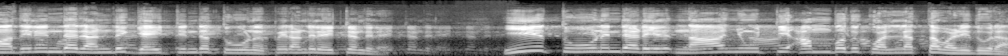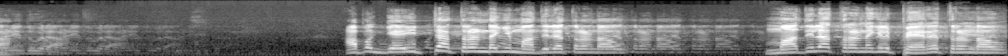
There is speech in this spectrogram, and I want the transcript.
മതിലിന്റെ രണ്ട് ഗേറ്റിന്റെ തൂണ്. ഇപ്പൊ രണ്ട് ലൈറ്റ് ഉണ്ടല്ലേ ഈ തൂണിന്റെ ഇടയിൽ നാനൂറ്റി അമ്പത് കൊല്ലത്തെ വഴിദൂര. അപ്പൊ ഗേറ്റ് എത്ര ഉണ്ടെങ്കിൽ മതിൽ എത്ര ഉണ്ടാവും? മതിൽ എത്ര ഉണ്ടെങ്കിൽ പേരെത്ര ഉണ്ടാവും?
